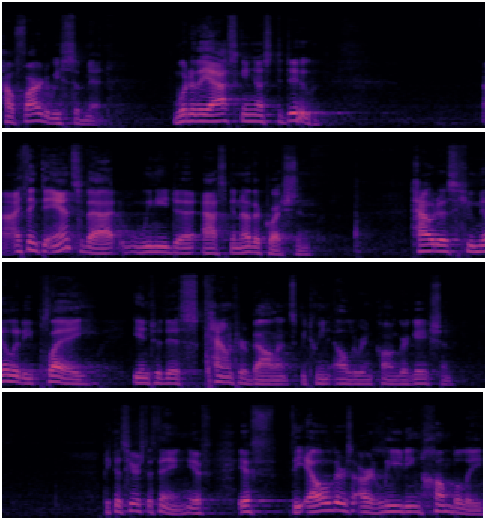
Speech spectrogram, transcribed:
How far do we submit? What are they asking us to do? I think to answer that, we need to ask another question How does humility play into this counterbalance between elder and congregation? Because here's the thing if, if the elders are leading humbly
